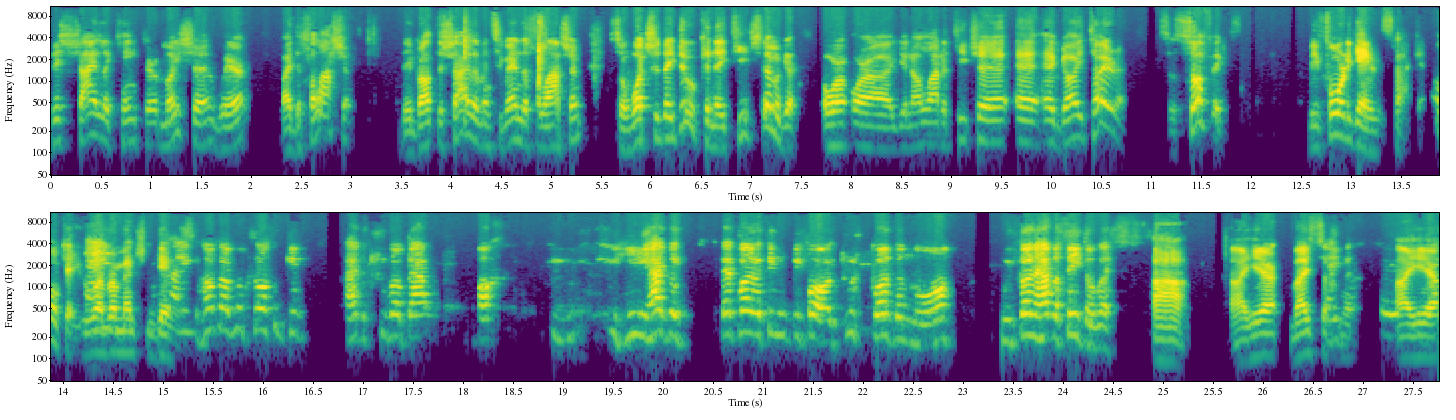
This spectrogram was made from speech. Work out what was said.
This shaila came to Moshe where by the Falashim. They brought the shaila and said, the Falashim. So what should they do? Can they teach them? Or, or uh, you're not allowed to teach a, a, a guy Torah. So safek before the game is talking. Okay, whoever mentioned games. I hope I also give had a clue about uh, he had the that's why I was thinking before Jewish brother-in-law who's going to have a Seder with. Ah, I hear. I hear.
